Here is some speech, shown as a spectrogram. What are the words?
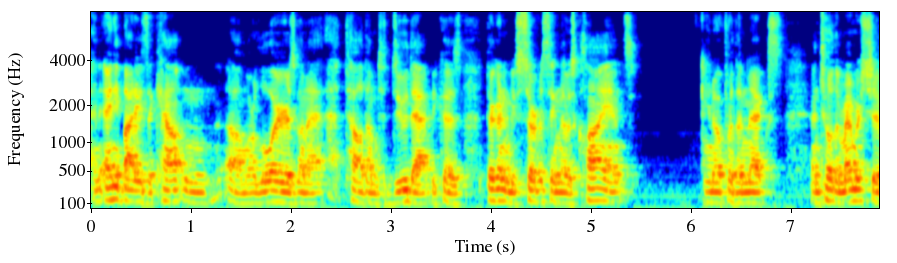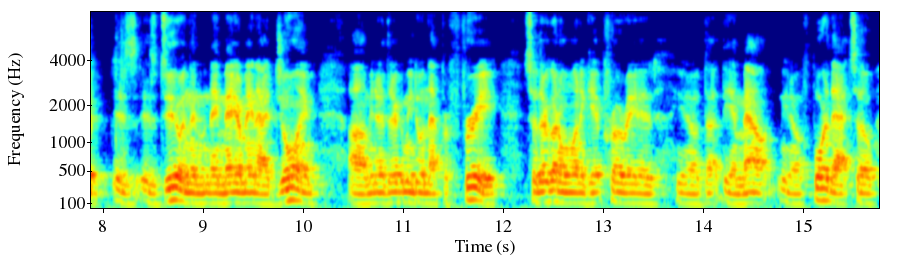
and anybody's accountant um, or lawyer is going to tell them to do that because they're going to be servicing those clients, you know, for the next until the membership is, is due, and then they may or may not join. Um, you know, they're going to be doing that for free, so they're going to want to get prorated, you know, the, the amount, you know, for that. So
